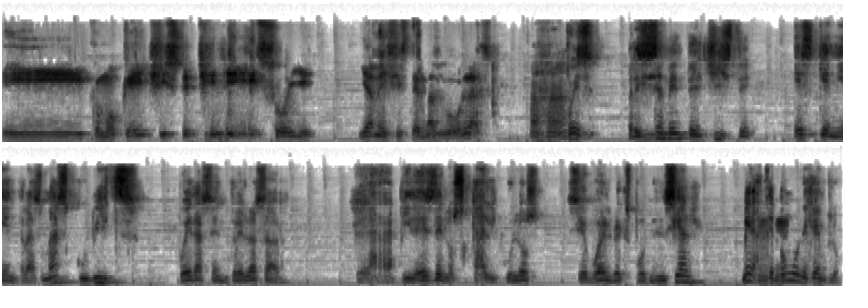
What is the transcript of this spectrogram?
¿Y como qué chiste tiene eso? Oye, ya me hiciste más bolas. Pues precisamente el chiste es que mientras más qubits puedas entrelazar, la rapidez de los cálculos se vuelve exponencial. Mira, te pongo un ejemplo.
